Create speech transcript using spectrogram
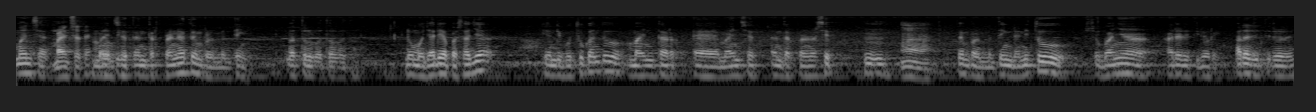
mindset. Mindsetnya. Mindset entrepreneur itu yang paling penting. Betul betul betul. Lu mau jadi apa saja yang dibutuhkan tuh mindset eh mindset entrepreneurship. Nah, Itu yang paling penting dan itu sebanyak ada di Tidore. Ada di Tidore.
